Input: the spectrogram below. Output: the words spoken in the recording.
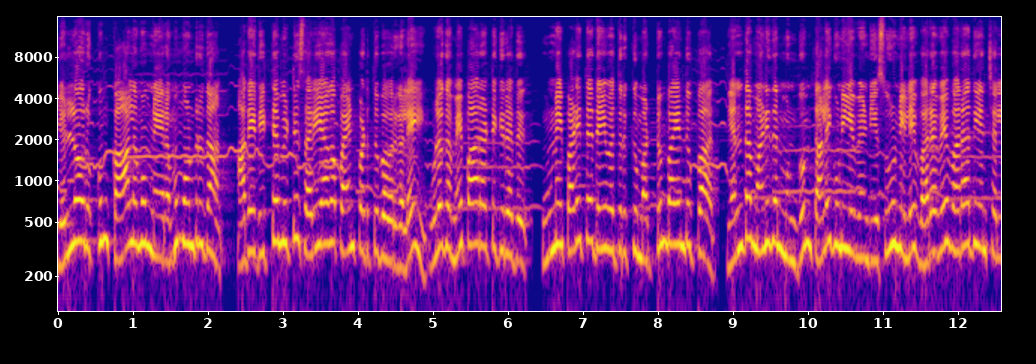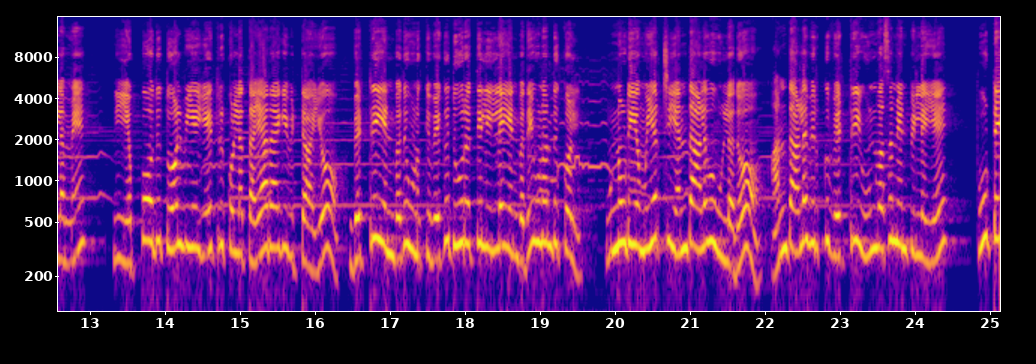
எல்லோருக்கும் காலமும் நேரமும் ஒன்றுதான். அதை திட்டமிட்டு சரியாக பயன்படுத்துபவர்களை உலகமே பாராட்டுகிறது. உன்னை படைத்த தெய்வத்திற்கு மட்டும் பயந்து பார் எந்த மனிதன் முன்பும் தலைகுனிய வேண்டிய சூழ்நிலை வரவே வராது என் செல்லமே. நீ எப்போது தோல்வியை ஏற்றுக்கொள்ள தயாராகி விட்டாயோ வெற்றி என்பது உனக்கு வெகு தூரத்தில் இல்லை என்பதை உணர்ந்து கொள். உன்னுடைய முயற்சி எந்த அளவு உள்ளதோ அந்த அளவிற்கு வெற்றி உன் வசம் என் பிள்ளையே. பூட்டை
